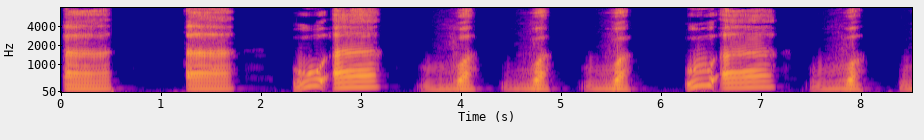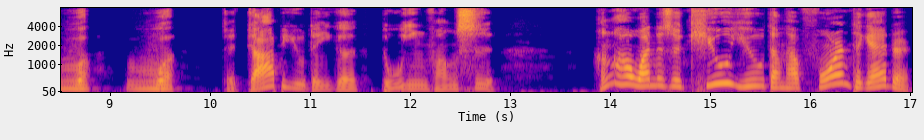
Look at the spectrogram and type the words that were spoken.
呃呃呜呃 w w w u 呃 w w w 这 w 的一个读音方式。很好玩的是，q u 当它 form together，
